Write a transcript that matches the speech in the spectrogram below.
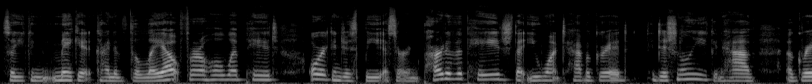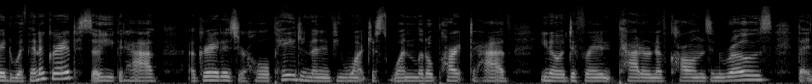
so you can make it kind of the layout for a whole web page, or it can just be a certain part of a page that you want to have a grid. Additionally, you can have a grid within a grid, so you could have a grid as your whole page, and then if you want just one little part to have, you know, a different pattern of columns and rows that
